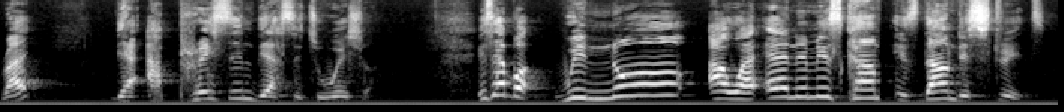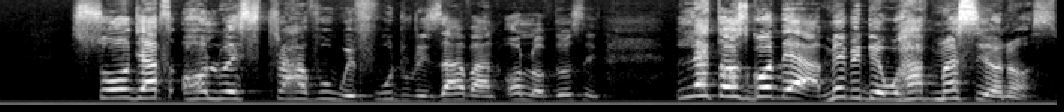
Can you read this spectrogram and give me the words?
Right? They are appraising their situation. He said, But we know our enemy's camp is down the street. Soldiers always travel with food reserve and all of those things. Let us go there. Maybe they will have mercy on us.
